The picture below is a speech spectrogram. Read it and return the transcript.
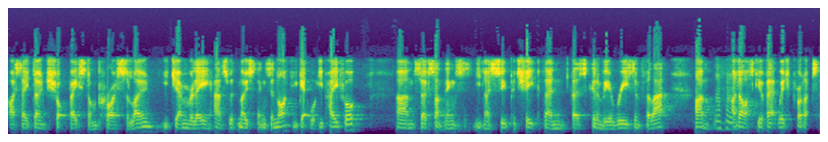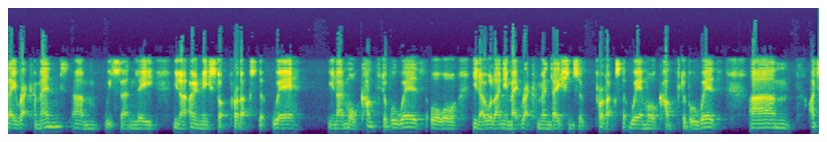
I, say don't shop based on price alone. You generally, as with most things in life, you get what you pay for. Um, so if something's you know super cheap, then there's going to be a reason for that. Um, mm-hmm. I'd ask you about which products they recommend. Um, we certainly you know only stock products that we're you know more comfortable with, or you know we'll only make recommendations of products that we're more comfortable with. Um, I'd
